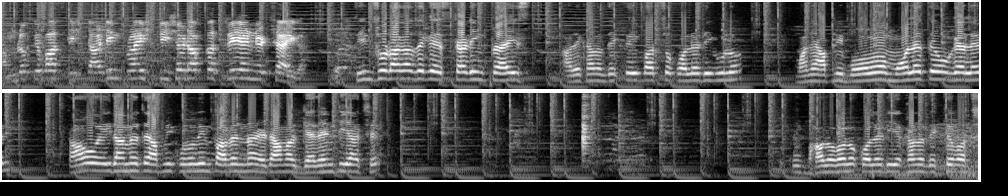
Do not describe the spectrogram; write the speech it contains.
हम लोग के पास स्टार्टिंग प्राइस टी शर्ट आपका थ्री हंड्रेड से आएगा তো তিনশো টাকা থেকে স্টার্টিং প্রাইস আর এখানে দেখতেই পাচ্ছ কোয়ালিটিগুলো মানে আপনি বড় বড় মলেতেও গেলেন তাও এই দামেতে আপনি কোনোদিন পাবেন না এটা আমার গ্যারেন্টি আছে খুব ভালো ভালো কোয়ালিটি এখানে দেখতে পাচ্ছ।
